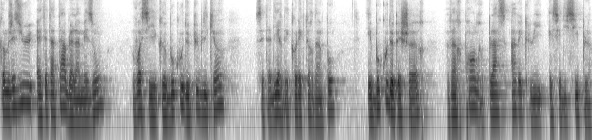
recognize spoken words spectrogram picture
Comme Jésus était à table à la maison, voici que beaucoup de publicains c'est-à-dire des collecteurs d'impôts, et beaucoup de pécheurs vinrent prendre place avec lui et ses disciples.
